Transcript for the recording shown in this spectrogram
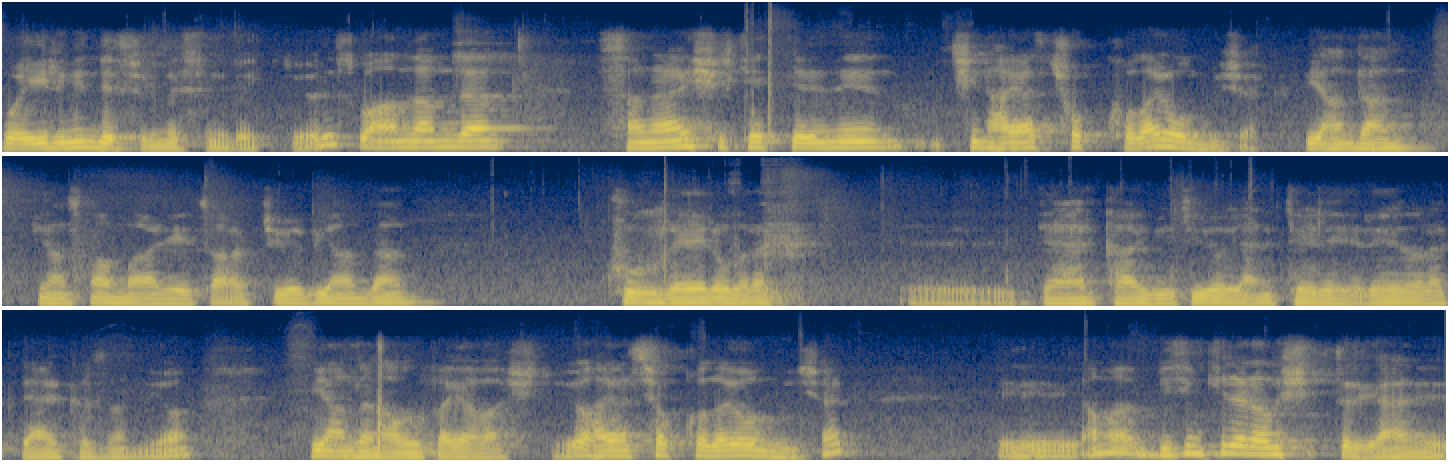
Bu eğilimin de sürmesini bekliyoruz. Bu anlamda sanayi şirketlerinin için hayat çok kolay olmayacak. Bir yandan finansman maliyeti artıyor, bir yandan kur reel olarak e, değer kaybediyor. Yani TL reel olarak değer kazanıyor. Bir yandan Avrupa yavaşlıyor. Hayat çok kolay olmayacak. E, ama bizimkiler alışıktır. Yani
